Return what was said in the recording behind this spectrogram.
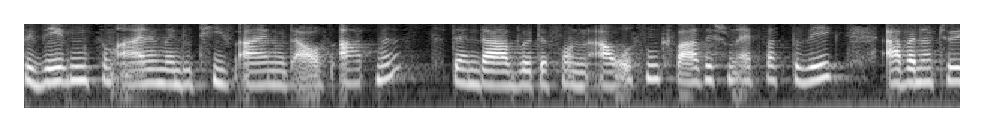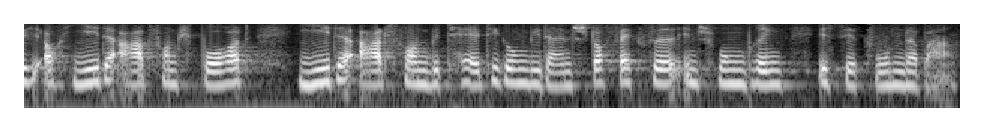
Bewegung zum einen, wenn du tief ein- und ausatmest, denn da wird er von außen quasi schon etwas bewegt, aber natürlich auch jede Art von Sport, jede Art von Betätigung, die deinen Stoffwechsel in Schwung bringt, ist jetzt wunderbar.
